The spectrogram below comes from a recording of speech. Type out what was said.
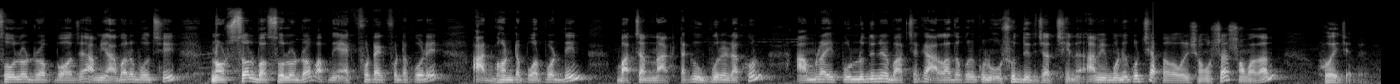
সোলো ড্রপ পাওয়া যায়। আমি আবারও বলছি নটসল বা সোলো ড্রপ আপনি এক ফোঁটা এক ফোঁটা করে আট ঘণ্টা পর পর দিন। বাচ্চার নাকটাকে উপরে রাখুন। আমরা এই পনেরো দিনের বাচ্চাকে আলাদা করে কোনো ওষুধ দিতে চাচ্ছি না। আমি মনে করছি আপনার বাবার সমস্যার সমাধান হয়ে যাবে।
